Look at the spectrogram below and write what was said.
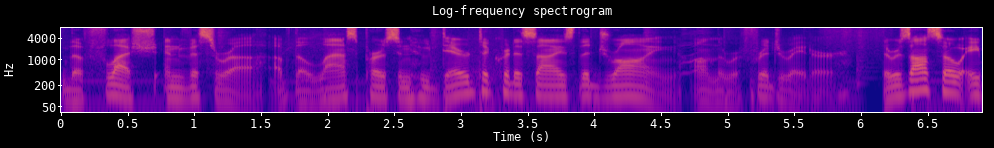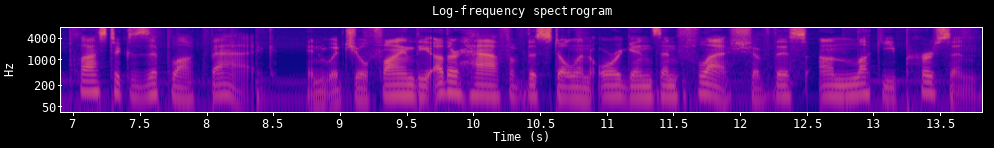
the flesh and viscera of the last person who dared to criticize the drawing on the refrigerator. There is also a plastic Ziploc bag, in which you'll find the other half of the stolen organs and flesh of this unlucky person,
